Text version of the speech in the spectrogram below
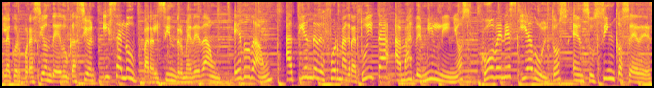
La Corporación de Educación y Salud para el Síndrome de Down, EduDown, atiende de forma gratuita a más de mil niños, jóvenes y adultos en sus cinco sedes.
